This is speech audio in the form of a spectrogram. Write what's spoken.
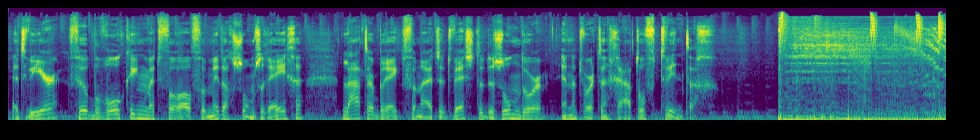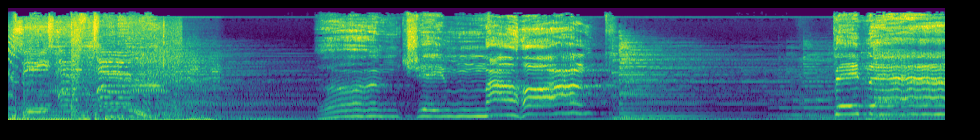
Het weer, veel bewolking met vooral vanmiddag soms regen. Later breekt vanuit het westen de zon door en het wordt een graad of 20. Unchain my heart, baby.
